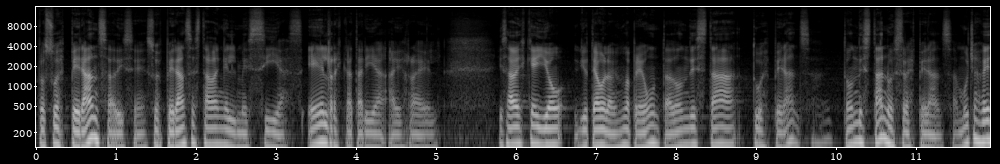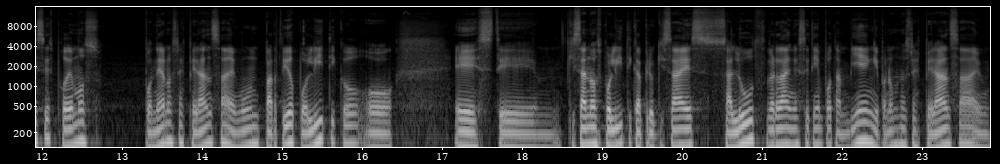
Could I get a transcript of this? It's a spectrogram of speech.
Pero su esperanza, dice, su esperanza estaba en el Mesías. Él rescataría a Israel. Y sabes que yo, yo te hago la misma pregunta, ¿dónde está tu esperanza? ¿Dónde está nuestra esperanza? Muchas veces podemos poner nuestra esperanza en un partido político o este, quizá no es política, pero quizá es salud, ¿verdad? En ese tiempo también y ponemos nuestra esperanza en,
